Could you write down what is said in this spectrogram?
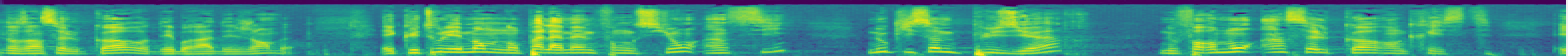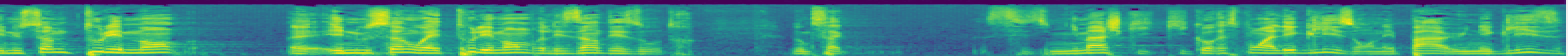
dans un seul corps, des bras, des jambes, et que tous les membres n'ont pas la même fonction, ainsi, nous qui sommes plusieurs, nous formons un seul corps en Christ. Et nous sommes tous les membres, euh, et nous sommes tous les membres les uns des autres. Donc c'est une image qui, qui correspond à l'Église. On n'est pas une Église,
